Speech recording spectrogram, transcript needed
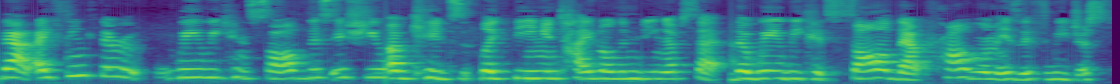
that I think the way we can solve this issue of kids like being entitled and being upset, the way we could solve that problem is if we just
